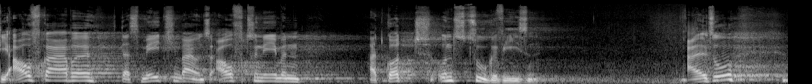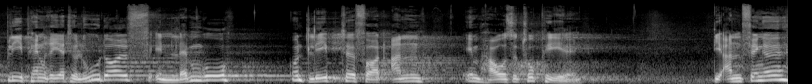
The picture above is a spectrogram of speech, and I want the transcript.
Die Aufgabe, das Mädchen bei uns aufzunehmen, hat Gott uns zugewiesen. Also blieb Henriette Ludolf in Lemgo und lebte fortan im Hause Topelen. Die Anfänge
